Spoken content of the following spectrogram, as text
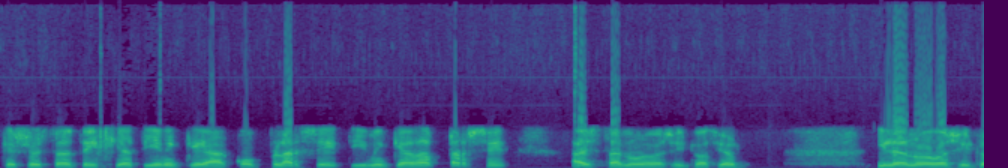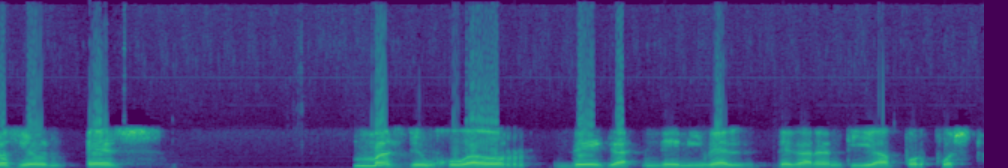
que su estrategia tiene que acoplarse, tiene que adaptarse a esta nueva situación. Y la nueva situación es más de un jugador de, de nivel de garantía por puesto.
